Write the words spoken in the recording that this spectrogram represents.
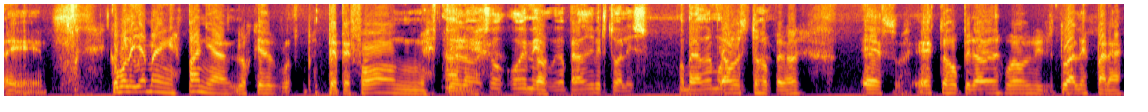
eh, ¿cómo le llaman en España? Los que, Pepefon, este, ah, OMV, operadores virtuales. Operadores estos operadores eso, estos operadores de juegos virtuales para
